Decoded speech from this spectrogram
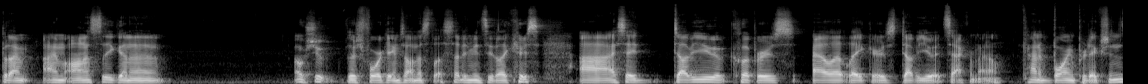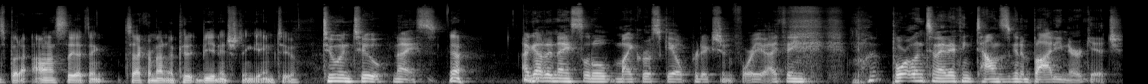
but I'm I'm honestly gonna. Oh shoot! There's four games on this list. I didn't even see the Lakers. Uh, I say W at Clippers, L at Lakers, W at Sacramento. Kind of boring predictions, but honestly, I think Sacramento could be an interesting game too. two and two nice Yeah, I got a nice little micro scale prediction for you. I think Portland tonight. I think Towns is going to body Nurkic.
